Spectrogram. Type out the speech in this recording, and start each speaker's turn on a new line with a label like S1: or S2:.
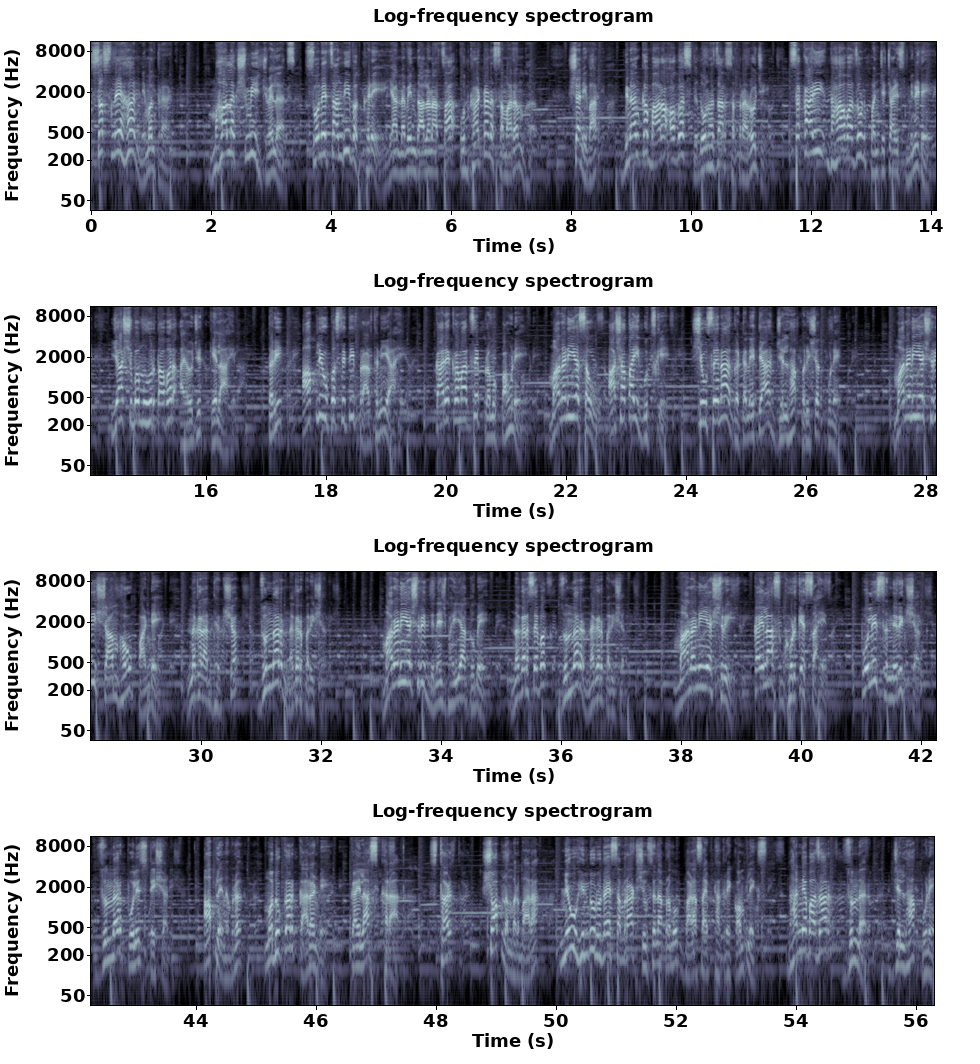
S1: सस्नेह निमंत्रण. महालक्ष्मी ज्वेलर्स सोने चांदी व खडे या नवीन दालनाचा उद्घाटन समारंभ. शनिवार दिनांक बारा ऑगस्ट दोन हजार सतरा रोजी सकाळी दहा वाजून पंचेचाळीस मिनिटे या शुभमुहूर्तावर आयोजित केला आहे. तरी आपली उपस्थिती प्रार्थनीय आहे. कार्यक्रमाचे प्रमुख पाहुणे माननीय सौ आशाताई बुचके शिवसेना गटनेत्या जिल्हा परिषद पुणे. माननीय श्री श्यामभाऊ पांडे नगराध्यक्ष जुन्नर नगर परिषद. माननीय श्री दिनेश भैया दुबे नगरसेवक जुन्नर नगर परिषद. माननीय श्री कैलास घोडके साहेब पोलीस निरीक्षक जुन्नर पोलीस स्टेशन. आपले नम्र मधुकर कारंडे कैलास खरात. स्थळ शॉप नंबर बारा न्यू हिंदू हृदय सम्राट शिवसेना प्रमुख बाळासाहेब ठाकरे कॉम्प्लेक्स धान्य बाजार जुन्नर जिल्हा पुणे.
